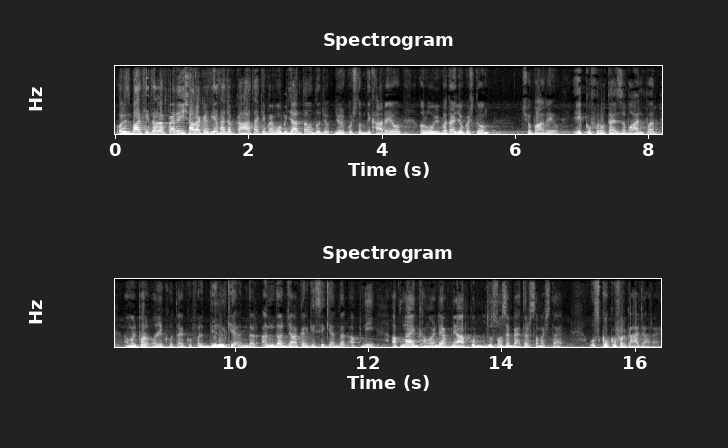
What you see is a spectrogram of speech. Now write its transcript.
اور اس بات کی طرف پہلے اشارہ کر دیا تھا جب کہا تھا کہ میں وہ بھی جانتا ہوں، تو جو جو کچھ تم دکھا رہے ہو، اور وہ بھی پتا ہے جو کچھ تم چھپا رہے ہو۔ ایک کفر ہوتا ہے زبان پر، عمل پر، اور ایک ہوتا ہے کفر دل کے اندر۔ اندر جا کر کسی کے اندر اپنی، اپنا ایک گھمنڈ ہے اپنے آپ کو دوسروں سے بہتر سمجھتا ہے۔ اس کو کفر کہا جا رہا ہے۔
